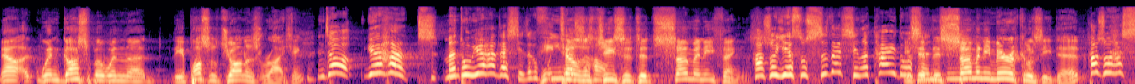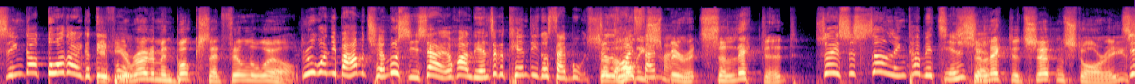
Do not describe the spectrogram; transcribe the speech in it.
Now, when gospel, when the, the apostle John is writing, 你知道，约翰是门徒约翰在写这个福 he 音的 tells 时 us 候， Jesus did so many things. 他说耶稣实在行了太 He 多 said 神 there's 迹。 so many miracles he did. 他说他行到多到一个地 If 步， you 如 wrote them in books, they'd fill the world. 果你把他们全部写下来的话，连这个天地都塞不， So 就是 the 会 Holy 塞满。 Spirit selected 所以是圣灵特别拣选， selected certain stories 拣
